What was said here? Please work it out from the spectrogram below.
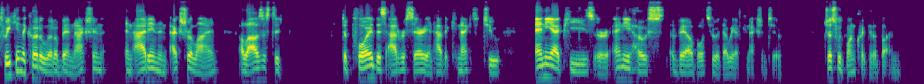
Tweaking the code a little bit in action and adding an extra line allows us to deploy this adversary and have it connect to any IPs or any hosts available to it that we have connection to, just with one click of the button.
